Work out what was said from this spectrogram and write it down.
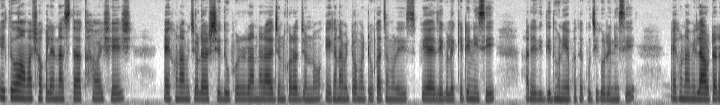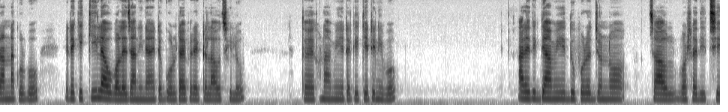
এই তো আমার সকালের নাস্তা, খাওয়াই শেষ। এখন আমি চলে আসছি দুপুরে রান্নার আয়োজন করার জন্য। এখানে আমি টমেটো, কাঁচামরিচ, পেঁয়াজ এগুলো কেটে নিছি আর এদিক দিয়ে ধনিয়া পাতা কুচি করে নিছি। এখন আমি লাউটা রান্না করব। এটাকে কি লাউ বলে জানি না, এটা গোল টাইপের একটা লাউ ছিল। তো এখন আমি এটাকে কেটে নিব। আর এদিক দিয়ে আমি দুপুরের জন্য চাউল বসাই দিচ্ছি।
